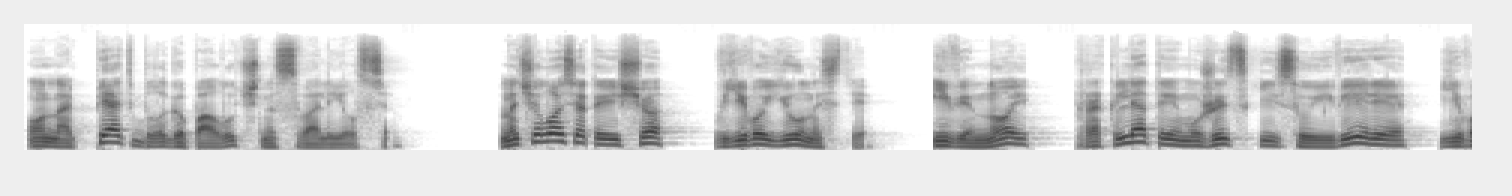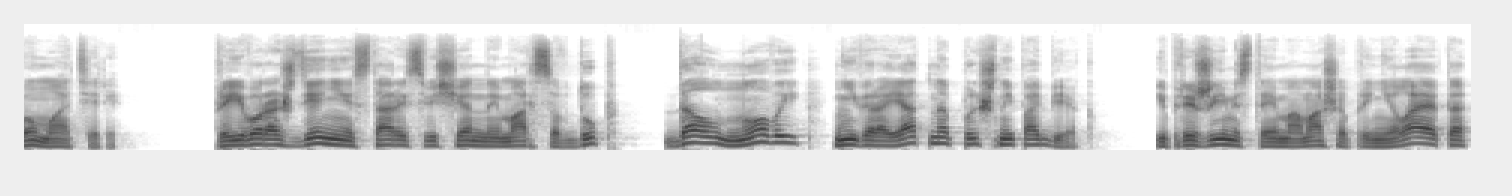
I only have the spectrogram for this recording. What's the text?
он опять благополучно свалился. Началось это еще в его юности, и виной проклятые мужицкие суеверия его матери. При его рождении старый священный Марсов дуб дал новый, невероятно пышный побег, и прижимистая мамаша приняла это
